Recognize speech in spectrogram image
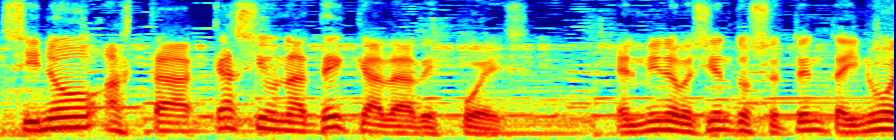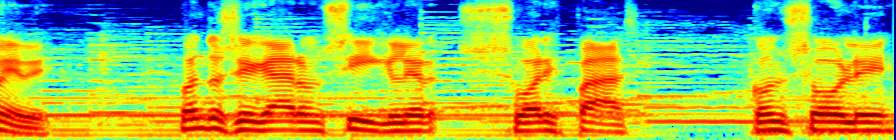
sino hasta casi una década después, en 1979 cuando llegaron Ziegler, Suárez Paz, Console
